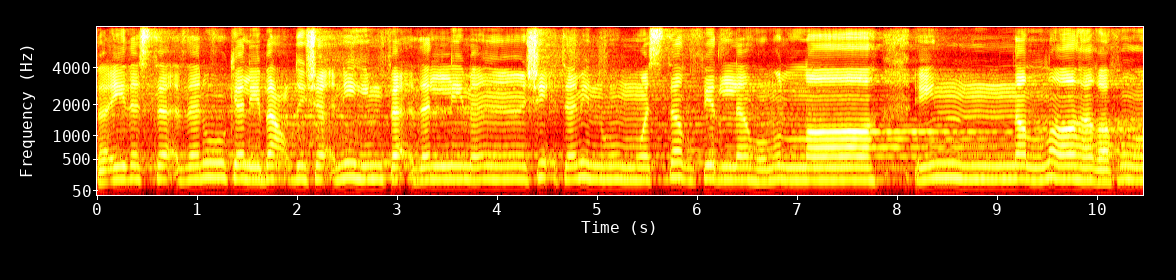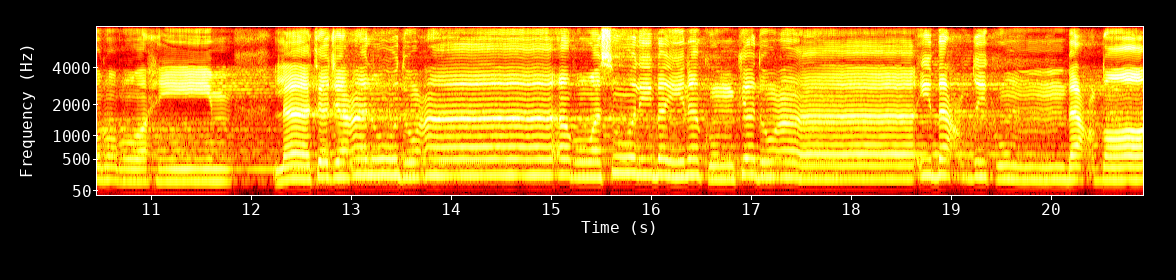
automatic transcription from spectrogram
فإذا استأذنوك لبعض شأنهم فأذن لمن شئت منهم واستغفر لهم الله إن الله غفور رحيم. لا تجعلوا دعاء الرسول بينكم كدعاء بعضكم بعضا.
